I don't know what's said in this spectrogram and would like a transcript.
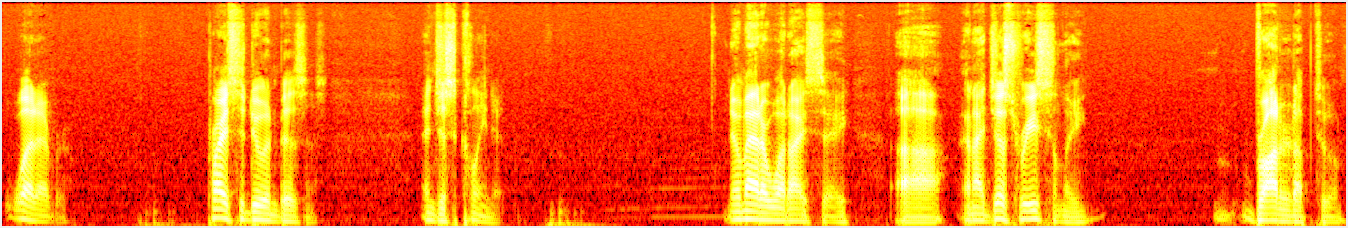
Whatever price of doing business and just clean it. No matter what I say. Uh, and I just recently brought it up to him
